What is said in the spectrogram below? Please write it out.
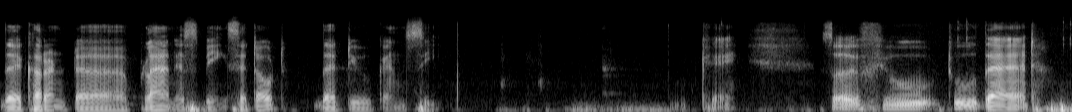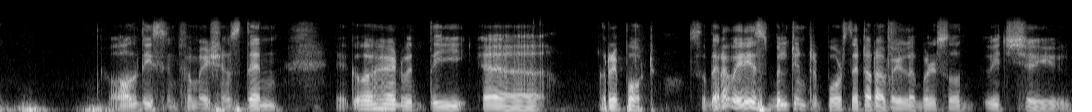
the current uh, plan is being set out that you can see. Okay. So if you do that, all these informations, then go ahead with the uh, report. So there are various built-in reports that are available, so which you'll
